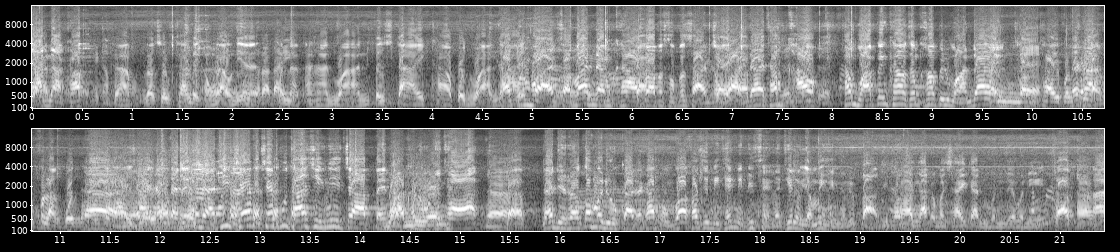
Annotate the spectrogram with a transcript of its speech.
งานหนักครับครับเราเชฟท่านเด็กของเราเนี่ยถนัดอาหารหวานเป็นสไตล์คาวปนหวานครัได้บเป็นหวานสามารถนำคาวมาผสมผสานกับหวานได้ทำคาวทำหวานเป็นคาวทำคาวเป็นหวานได้ทำไทยปนฝรั่งฝรั่งปนไทยอ่าก็ได้ใช่ครับแต่ในขณะที่เชฟเชฟผู้ท้าชิงนี่จะเป็นหวานขนล้มวนกระทะอ่าครับและเดี๋ยวเราต้องมาดูกันนะครับผมว่าเขาจะมีเทคนิคพิเศษอะไรที่เรายังไม่เห็นกันหรือเปล่าที่เขาจะงัดออกมาใช้กันวันในวันนี้ครับครับอ่า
